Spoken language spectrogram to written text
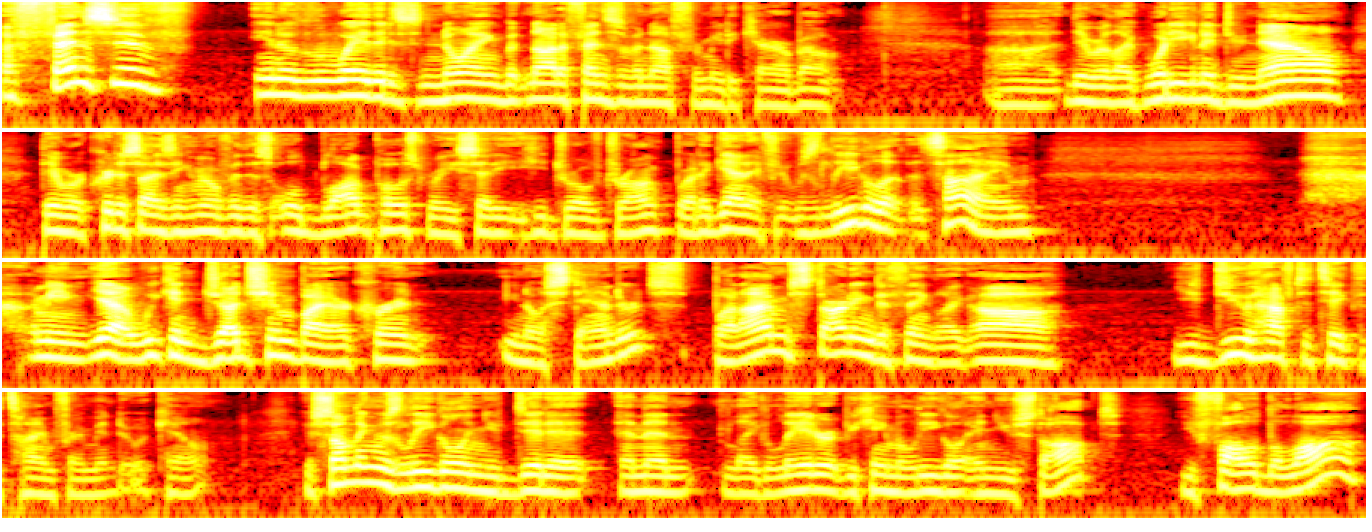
offensive, you know, the way that it's annoying, but not offensive enough for me to care about. Uh, they were like, "What are you going to do now?" They were criticizing him over this old blog post where he said he, he drove drunk. But again, if it was legal at the time, I mean, yeah, we can judge him by our current you know standards but i'm starting to think like ah uh, you do have to take the time frame into account if something was legal and you did it and then like later it became illegal and you stopped you followed the law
